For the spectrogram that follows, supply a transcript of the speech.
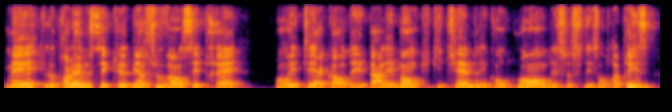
mais le problème, c'est que bien souvent, ces prêts ont été accordés par les banques qui tiennent les comptes courants des des entreprises,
